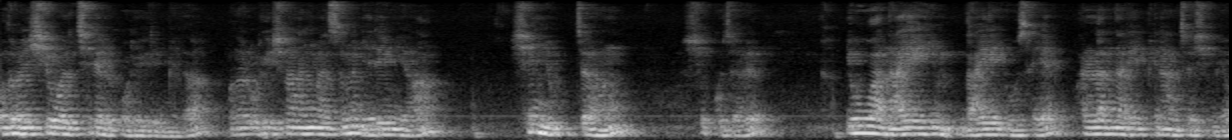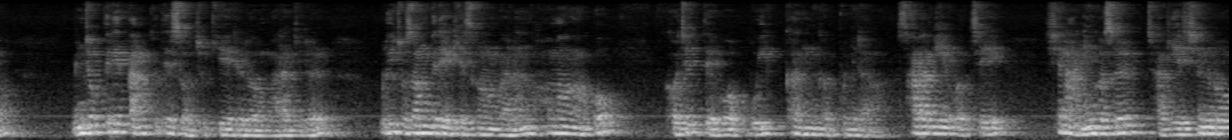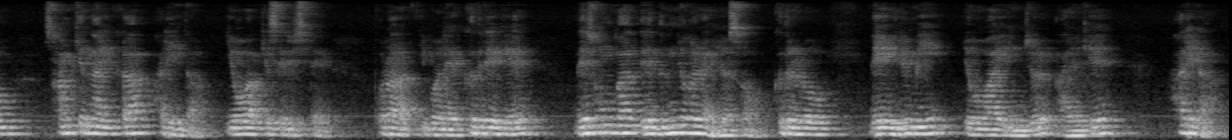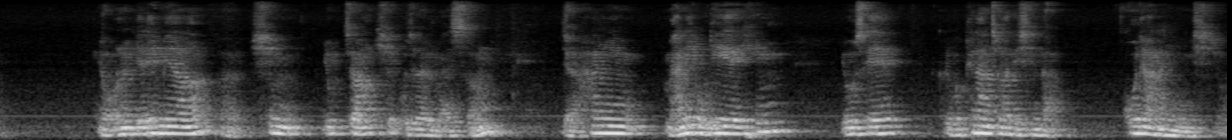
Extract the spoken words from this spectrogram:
오늘은 10월 7일 월요일입니다. 오늘 우리 주신 하나님 말씀은 예레미야 16장 19절. 여호와 나의 힘 나의 요새 환난 날에 피난처시며 민족들이 땅 끝에서 죽기에 이르러 말하기를 우리 조상들의 계성과는 허망하고 거짓되고 무익한 것뿐이라. 사람이 어찌 신 아닌 것을 자기의 신으로 삼겠나이까 하리이다. 여호와께서 이르시되 보라 이번에 그들에게 내 손과 내 능력을 알려서 그들로 내 이름이 여호와인 줄 알게 하리라. 오늘 예레미야 16장 19절 말씀 하나님만이 우리의 힘, 요새 그리고 피난처가 되신다. 고냐 하나님이시죠.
